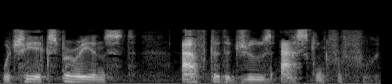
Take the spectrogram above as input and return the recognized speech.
which he experienced after the Jews asking for food.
